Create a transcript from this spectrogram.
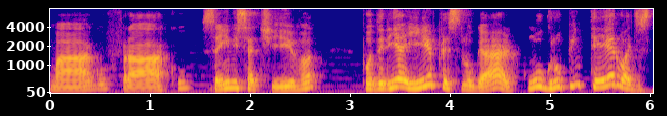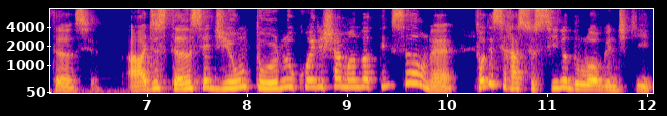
mago, fraco, sem iniciativa, poderia ir para esse lugar com o grupo inteiro à distância. À distância de um turno com ele chamando a atenção, né? Todo esse raciocínio do Logan de que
